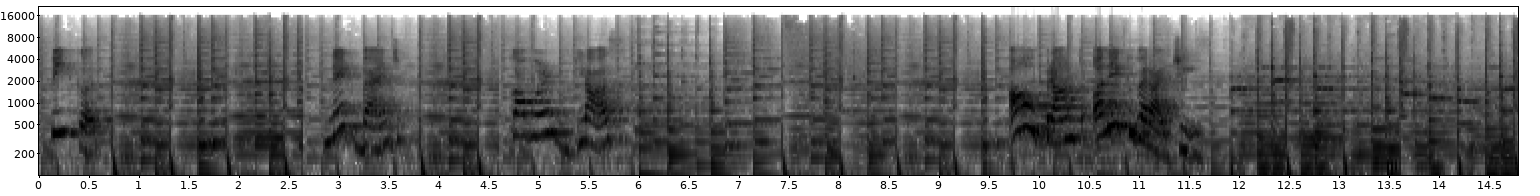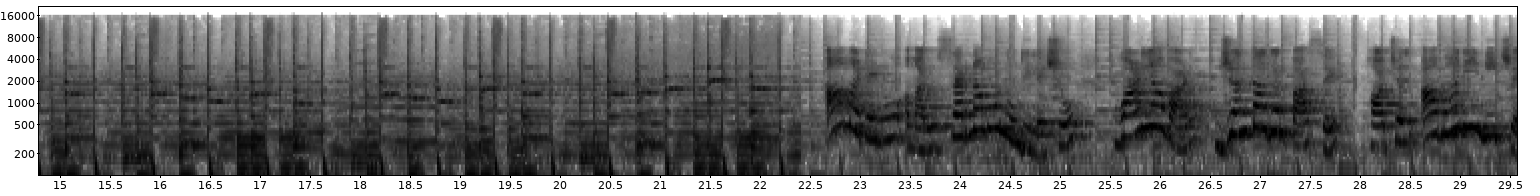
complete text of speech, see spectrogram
speaker neck band covered glass આ ઉપરાંત અનેક વેરાયટીઝ સરનામું નોંધી લેશો વાણિયાવાડ જનતાગર પાસે હોટેલ આભાની નીચે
